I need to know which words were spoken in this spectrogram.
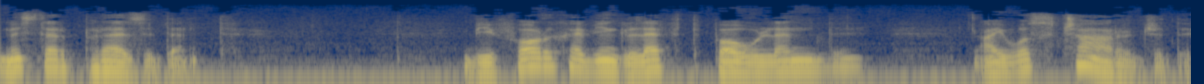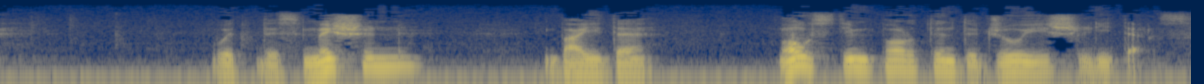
Mr. President, before having left Poland, I was charged with this mission by the most important Jewish leaders.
